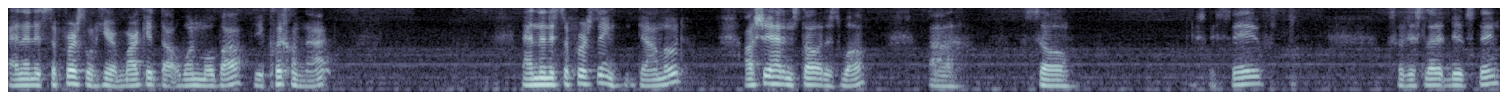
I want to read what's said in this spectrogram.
And then it's the first one here market.one mobile you click on that. And then it's the first thing download. I'll show you how to install it as well. Uh, so save. So just let it do its thing.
